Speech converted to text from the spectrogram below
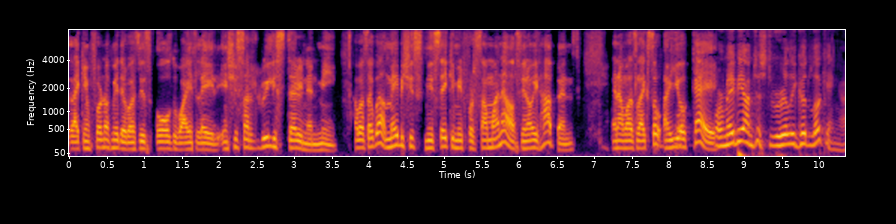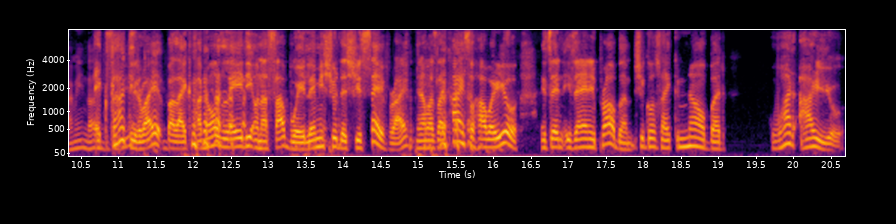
like in front of me, there was this old white lady, and she started really staring at me. I was like, well, maybe she's mistaking me for someone else. You know, it happens. And I was like, so are you okay? Or maybe I'm just really good looking. I mean, exactly right. But like an old lady on a subway, let me sure that she's safe, right? And I was like, hi, so how are you? Is there, is there any problem? She goes like, no, but what are you?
